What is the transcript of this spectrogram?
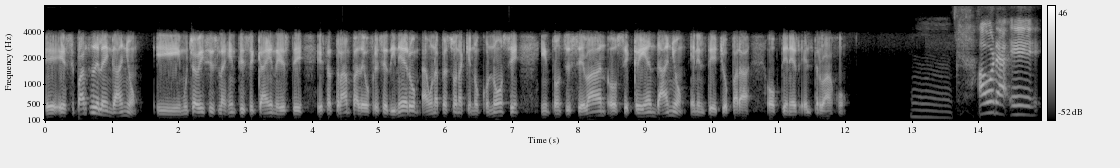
eh, es parte del engaño y muchas veces la gente se cae en este esta trampa de ofrecer dinero a una persona que no conoce y entonces se van o se crean daño en el techo para obtener el trabajo. Mm. Ahora, eh,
